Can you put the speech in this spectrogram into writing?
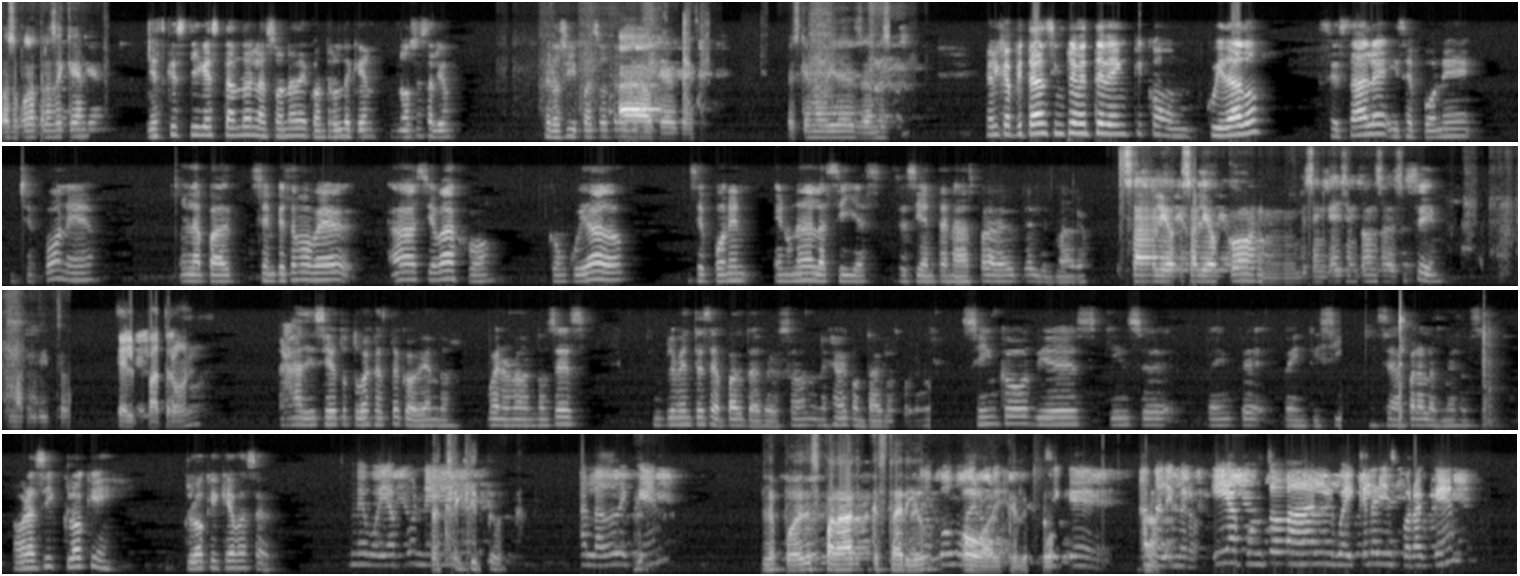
Pasó por atrás de Ken. Es que sigue estando en la zona de control de Ken. No se salió. Pero sí pasó atrás. Ah, ok, ok. Es que no vi desde dónde. El capitán simplemente ven que con cuidado se sale y se pone. Se pone. En la. Se empieza a mover hacia abajo. Con cuidado. Se ponen en una de las sillas. Se sientan nada más para ver el desmadre. Salió, salió con Disengage entonces. Sí. Maldito. El patrón. Ah, es cierto, tú bajaste corriendo. Bueno, no, entonces simplemente se aparta. Ver, son, déjame contarlos. Porque 5, 10, 15, 20, 25. Se va para las mesas. Ahora sí, Clocky. Clocky, ¿qué va a hacer? Me voy a poner Chiquito. al lado de Ken. Le puedes disparar al que está herido No puedo o al que le Así que, ándale, mero. Y apunto al güey que le disparó a Ken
